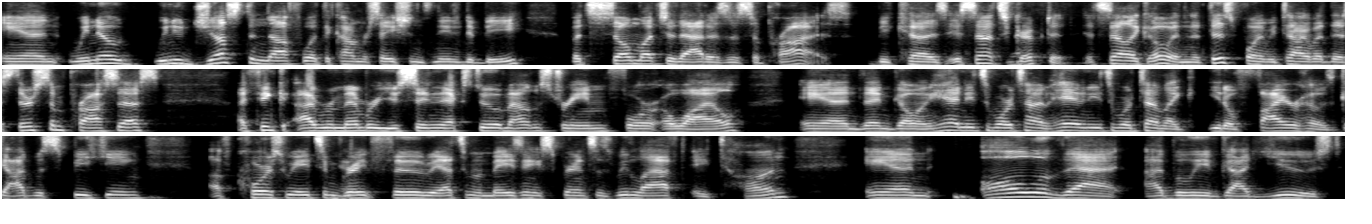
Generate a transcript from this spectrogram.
And we know we knew just enough what the conversations needed to be but so much of that is a surprise because it's not scripted. It's not like, oh, and at this point we talk about this. There's some process. I think I remember you sitting next to a mountain stream for a while and then going, Hey, I need some more time. Hey, I need some more time. Like, you know, fire hose. God was speaking. Of course, we ate some great food. We had some amazing experiences. We laughed a ton. And all of that, I believe God used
